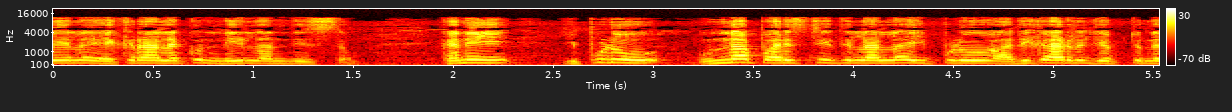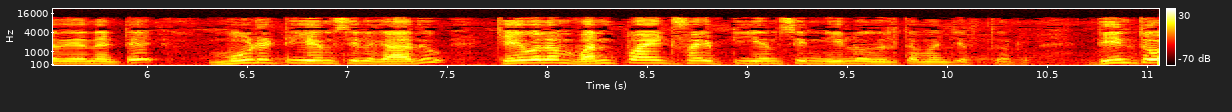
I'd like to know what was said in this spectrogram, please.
వేల ఎకరాలకు నీళ్ళు అందిస్తాం. కానీ ఇప్పుడు ఉన్న పరిస్థితులలో ఇప్పుడు అధికారులు చెప్తున్నది ఏంటంటే మూడు టీఎంసీలు కాదు కేవలం వన్ పాయింట్ ఫైవ్ టీఎంసీ నీళ్ళు వదులుతామని చెప్తున్నారు. దీంతో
